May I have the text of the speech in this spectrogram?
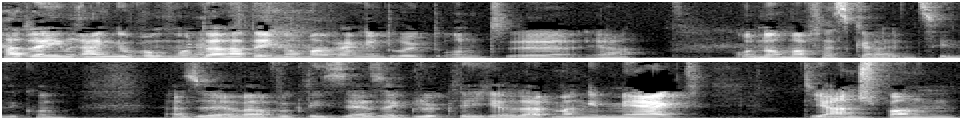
Hat er ihn rangewunken und dann hat er ihn nochmal rangedrückt und äh, ja, und nochmal festgehalten, 10 Sekunden. Also er war wirklich sehr, sehr glücklich. Also da hat man gemerkt, die Anspannung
